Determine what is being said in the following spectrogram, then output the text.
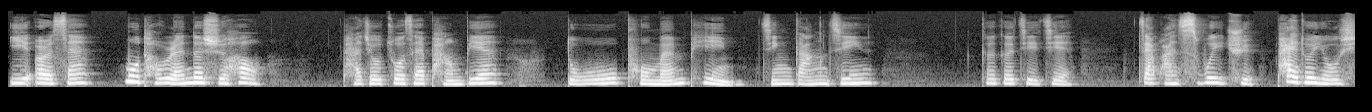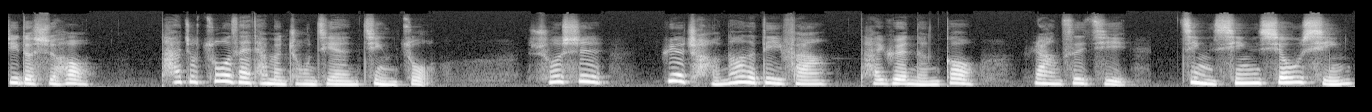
一二三木头人的时候，他就坐在旁边读《普门品》《金刚经》。哥哥姐姐在玩 Switch 派对游戏的时候，他就坐在他们中间静坐。说是越吵闹的地方，他越能够让自己。静心修行，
